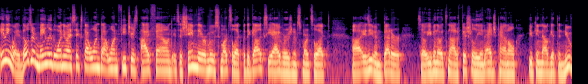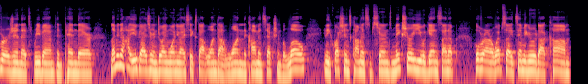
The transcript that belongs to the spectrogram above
anyway those are mainly the one ui 6.1.1 features i found it's a shame they removed smart select but the galaxy ai version of smart select uh, is even better so even though it's not officially an edge panel you can now get the new version that's revamped and pinned there let me know how you guys are enjoying One UI 6.1.1 in the comment section below. Any questions, comments, concerns, make sure you again sign up over on our website, sammyguru.com.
